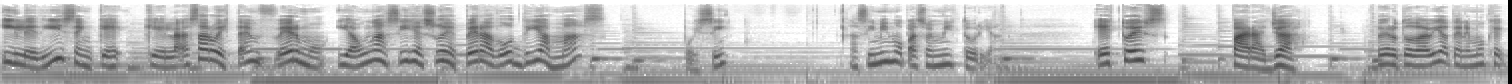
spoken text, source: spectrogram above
y le dicen que, que Lázaro está enfermo y aún así Jesús espera dos días más? Pues sí, así mismo pasó en mi historia. Esto es para allá, pero todavía tenemos que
